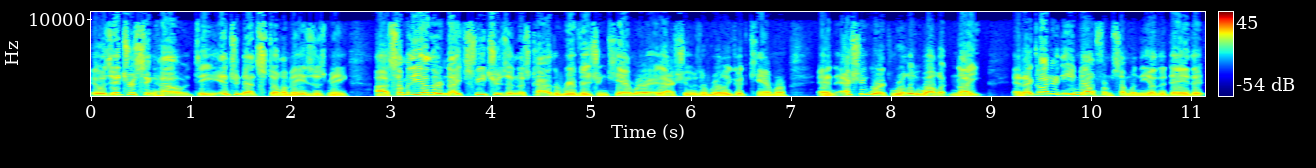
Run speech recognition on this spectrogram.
it was interesting how the internet still amazes me. Uh, some of the other nice features in this car, the rear vision camera, it actually was a really good camera and actually worked really well at night. And I got an email from someone the other day that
